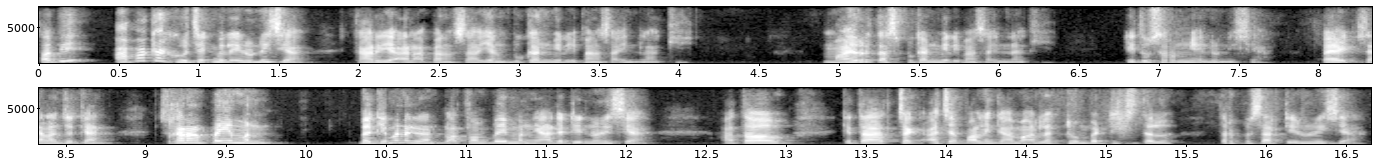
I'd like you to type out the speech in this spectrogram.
Tapi apakah Gojek milik Indonesia? Karya anak bangsa yang bukan milik bangsa ini lagi. Mayoritas bukan milik bangsa ini lagi. Itu seremnya Indonesia. Baik, saya lanjutkan. Sekarang payment. Bagaimana dengan platform payment yang ada di Indonesia? Atau kita cek aja paling gampang adalah dompet digital terbesar di Indonesia.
